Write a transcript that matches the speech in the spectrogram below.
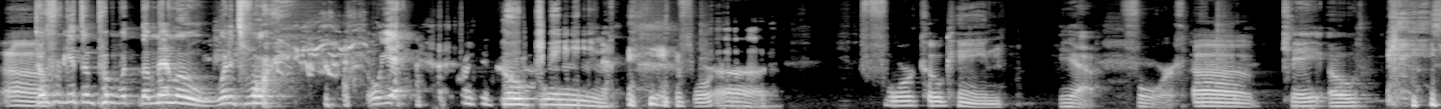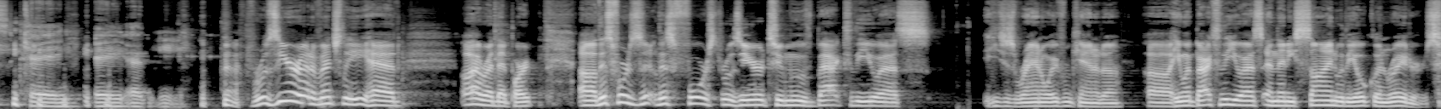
Uh, Don't forget to put the memo what it's for. oh yeah, cocaine. for, Uh, for cocaine. yeah, four. Uh, K O K A N E. Rozier had eventually had. Oh, I read that part. Uh, this forced this forced Rozier to move back to the U.S. He just ran away from Canada. Uh, he went back to the U.S. and then he signed with the Oakland Raiders.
